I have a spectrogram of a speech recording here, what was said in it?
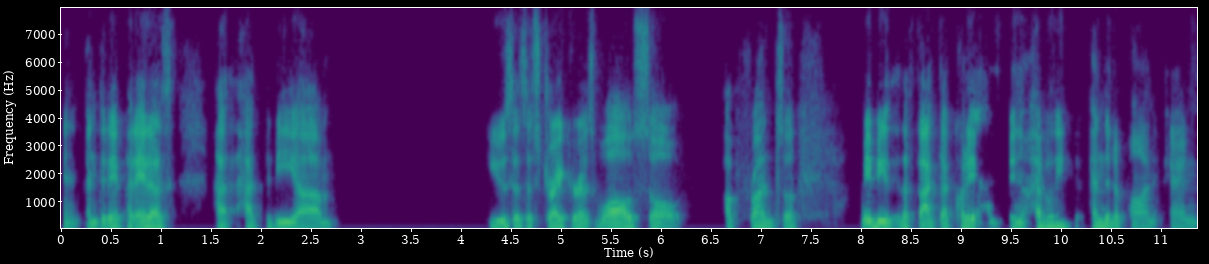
and Andre Paredes ha- had to be um, used as a striker as well. So up front, so maybe the fact that Correa has been heavily depended upon and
